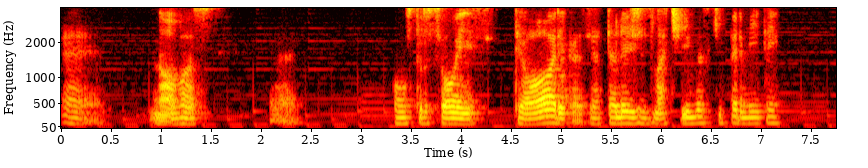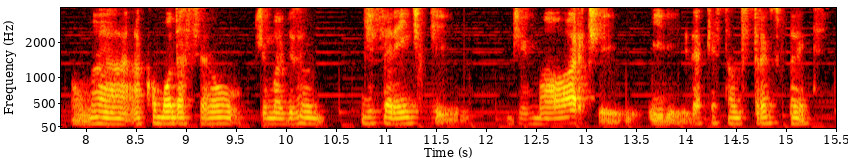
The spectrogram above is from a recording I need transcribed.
é, novas é, construções teóricas e até legislativas que permitem uma acomodação de uma visão diferente de morte e da questão dos transplantes.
